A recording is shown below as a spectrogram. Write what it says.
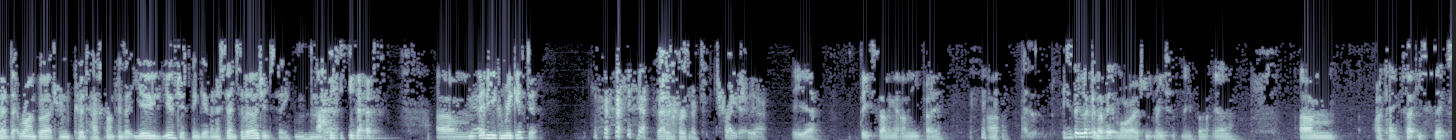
said that Ryan Bertrand could have something that you you've just been given a sense of urgency. yes. Um, Maybe you can regift it. yeah. That is perfect. Trade it, yeah. Yeah, beat selling it on eBay. um, he's been looking a bit more urgent recently, but yeah. Um, okay, 36.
